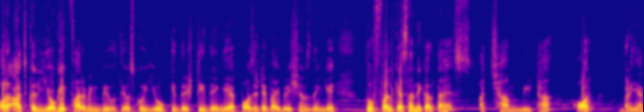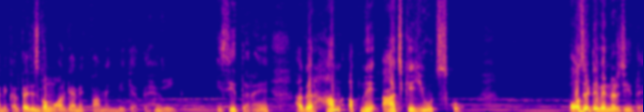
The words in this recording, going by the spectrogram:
और आजकल यौगिक फ़ार्मिंग भी होती है उसको योग की दृष्टि देंगे या पॉजिटिव वाइब्रेशंस देंगे तो फल कैसा निकलता है? अच्छा मीठा और बढ़िया निकलता है जिसको हम ऑर्गेनिक फ़ार्मिंग भी कहते हैं। इसी तरह अगर हम अपने आज के यूथ्स को पॉजिटिव एनर्जी दें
